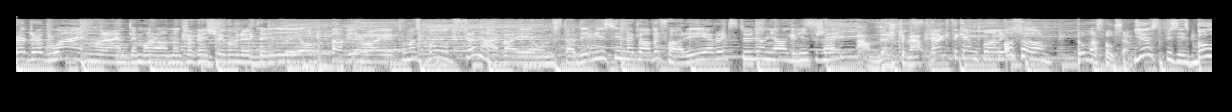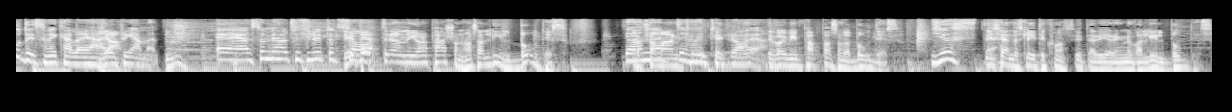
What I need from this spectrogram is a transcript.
Red Red Wine har äntligen morgon och klockan är 20 minuter i åtta. Vi har ju Thomas Bodström här varje onsdag. Det är vi så himla glada för. I övrigt studion, jag, Gry Forssell. Anders Timell. Praktikant Malin. Och så, Thomas Bodström. just precis, Bodis som vi kallar det här Ja. i programmet. Eh, som jag har ett förflutet Det är som... bättre än Göran Persson, han sa lillbodis. Ja, Eftersom nej, det var inte tyckte- bra, ja. Det var ju min pappa som var bodis. Just Det det. kändes lite konstigt när regeringen var lillbodis.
